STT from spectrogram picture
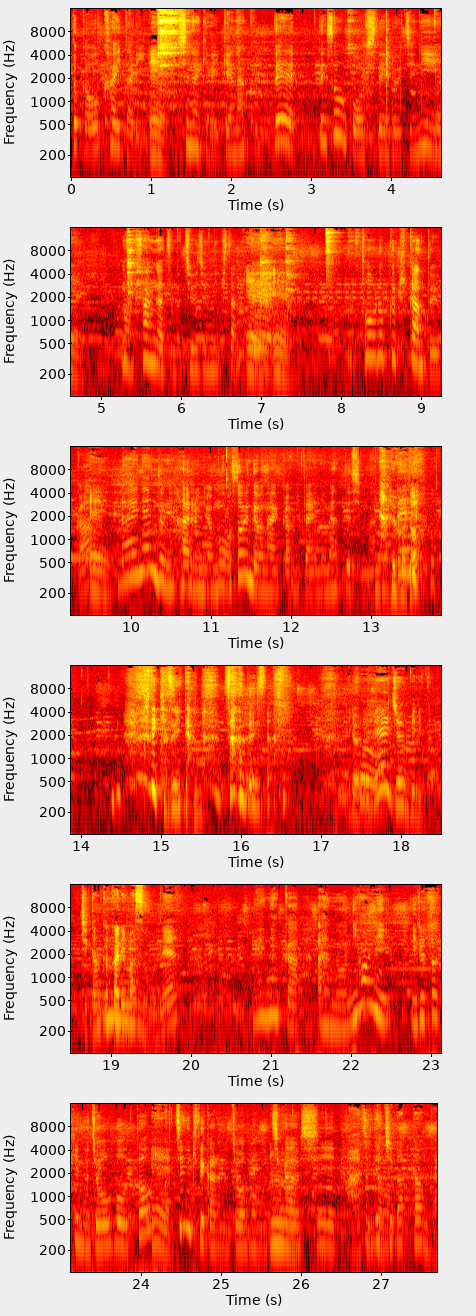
とかを書いたりええ。しなきゃいけなくてでそうこうしているうちに、えまあ、3月の中旬に来たのえで、え登録期間というか、え来年度に入るにはもう遅いんではないかみたいになってしまっえてなるほど。来て気づいたんだ。そうですいろいろね準備に時間かかりますもんね。ね、なんかあの日本にいる時の情報と、ええこっちに来てからの情報も違うし、あ全然違ったんだ。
